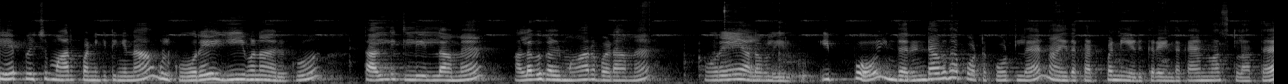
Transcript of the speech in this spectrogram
டேப் வச்சு மார்க் பண்ணிக்கிட்டிங்கன்னா உங்களுக்கு ஒரே ஈவனாக இருக்கும். தள்ளி கிள்ளி இல்லாமல் அளவுகள் மாறுபடாமல் ஒரே அளவில் இருக்கும். இப்போது இந்த ரெண்டாவதாக போட்ட கோட்டில் நான் இதை கட் பண்ணி எடுக்கிறேன் இந்த கேன்வாஸ் கிளாத்தை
